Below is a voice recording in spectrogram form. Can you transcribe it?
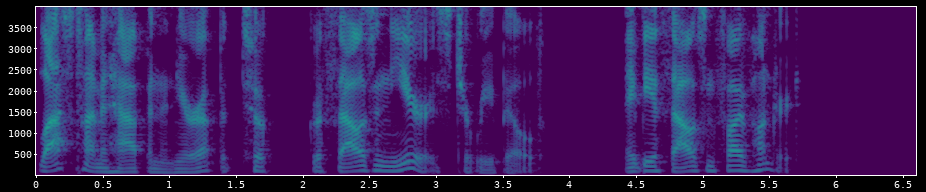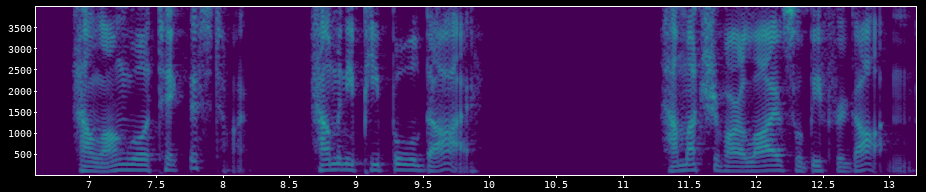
last time it happened in Europe, it took a thousand years to rebuild, maybe a thousand five hundred. How long will it take this time? How many people will die? How much of our lives will be forgotten?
